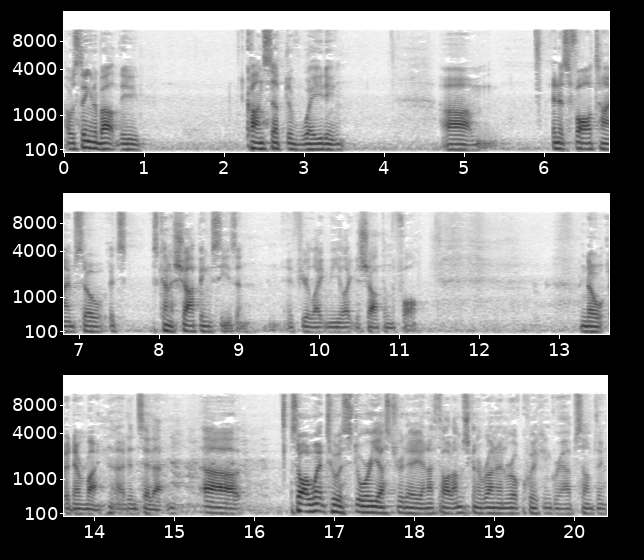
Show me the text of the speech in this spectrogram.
I was thinking about the concept of waiting. Um, and it's fall time, so it's it's kind of shopping season if you're like me, you like to shop in the fall. No, uh, never mind. I didn't say that. Uh, so I went to a store yesterday and I thought I'm just going to run in real quick and grab something.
